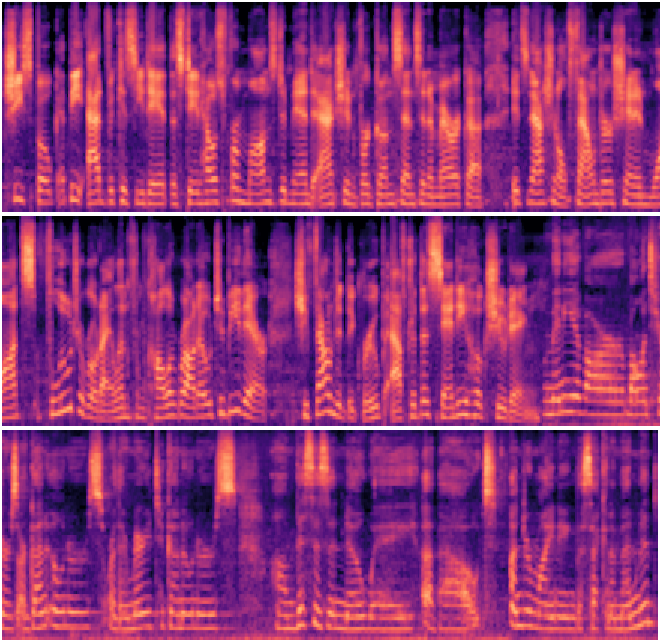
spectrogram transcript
She spoke at the Advocacy Day at the State House for Moms Demand Action for Gun Sense in America. Its national founder, Shannon Watts, flew to Rhode Island from Colorado to be there. She founded the group after the Sandy Hook shooting. Many of our volunteers are gun owners or they're married to gun owners. Um, this is in no way about undermining the Second Amendment.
